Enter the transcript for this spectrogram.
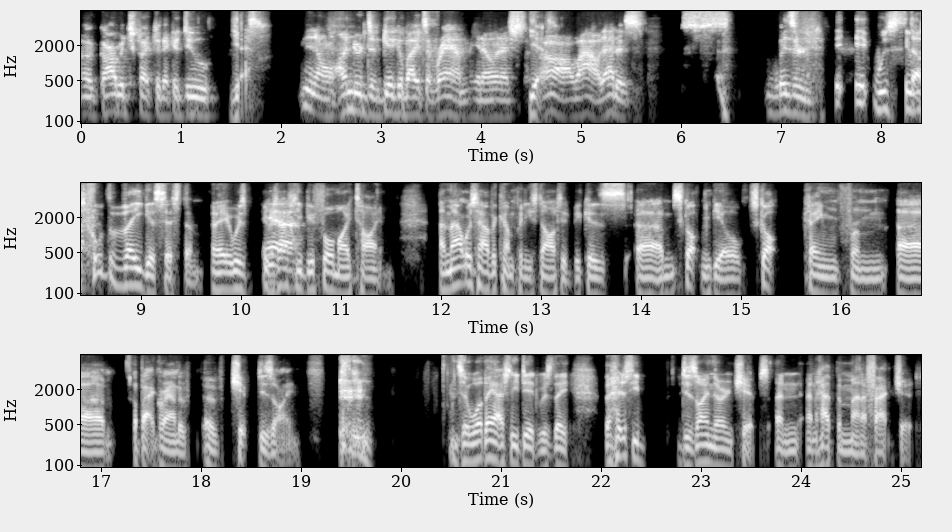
a, garbage collector that could do yes, you know, hundreds of gigabytes of RAM. You know, and I just yes. oh wow, that is wizard. It, it was stuff. it was called the Vega system. It was it yeah. was actually before my time, and that was how the company started because um, Scott and Gil Scott came from uh, a background of, of chip design. And so what they actually did was they they actually designed their own chips and and had them manufactured,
